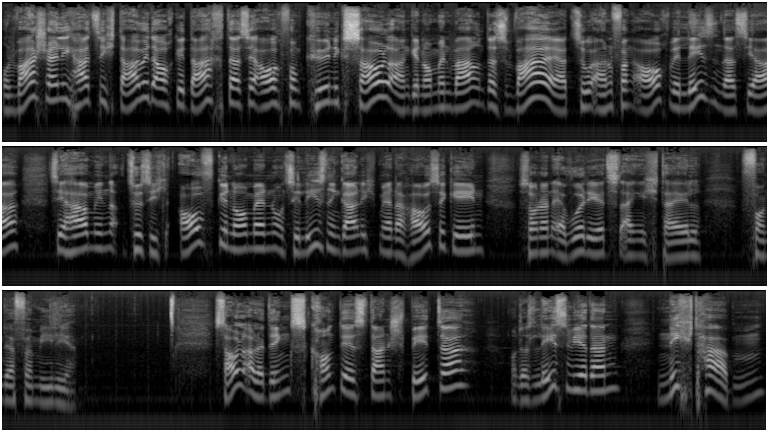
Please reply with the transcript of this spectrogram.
Und wahrscheinlich hat sich David auch gedacht, dass er auch vom König Saul angenommen war. Und das war er zu Anfang auch. Wir lesen das ja. Sie haben ihn zu sich aufgenommen und sie ließen ihn gar nicht mehr nach Hause gehen, sondern er wurde jetzt eigentlich Teil von der Familie. Saul allerdings konnte es dann später, und das lesen wir dann, nicht haben,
